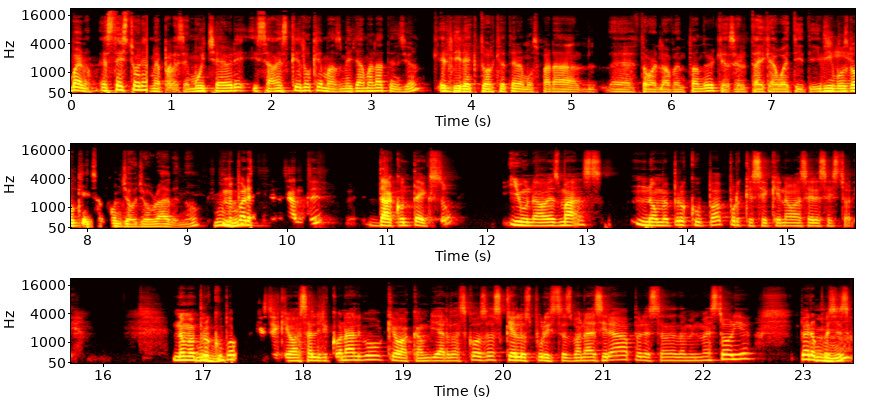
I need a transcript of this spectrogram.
Bueno, esta historia me parece muy chévere y ¿sabes qué es lo que más me llama la atención? El director que tenemos para eh, Thor Love and Thunder, que es el Taika Waititi. Y vimos Sí. lo que hizo con Jojo Rabbit, ¿no? Me parece interesante, da contexto y una vez más, no me preocupa porque sé que no va a ser esa historia. No me preocupa porque sé que va a salir con algo que va a cambiar las cosas, que los puristas van a decir, ah, pero esta no es la misma historia, pero pues es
